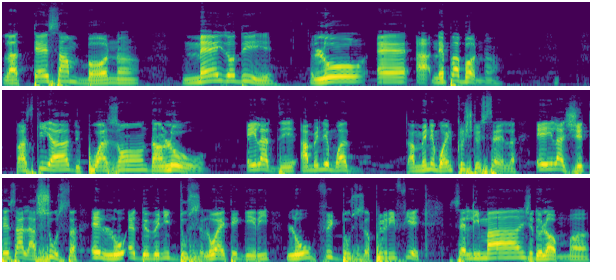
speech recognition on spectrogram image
la terre semble bonne, mais ils ont dit, l'eau n'est pas bonne parce qu'il y a du poison dans l'eau. Et il a dit, amenez-moi une cruche de sel. Et il a jeté ça à la source. Et l'eau est devenue douce. L'eau a été guérie. L'eau fut douce, purifiée. C'est l'image de l'homme.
